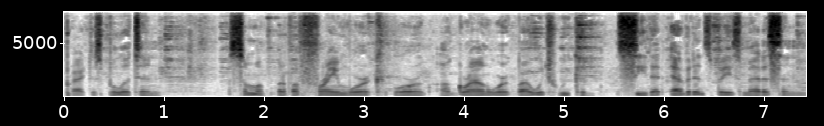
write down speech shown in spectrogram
Practice Bulletin somewhat of a framework or a groundwork by which we could see that evidence based medicine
